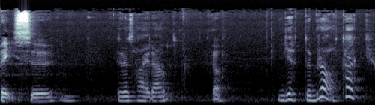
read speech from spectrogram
base. eh, Deras hideout. Ja. Jättebra, tack.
